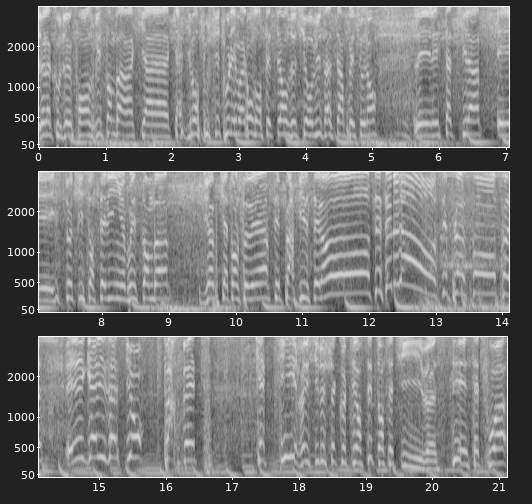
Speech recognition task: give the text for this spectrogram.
de la Coupe de France. Brissamba hein, qui a quasiment touché tous les ballons dans cette séance de tir au but, c'est assez impressionnant. Les, les stats qu'il a et il sautille sur ses lignes. Brissamba, Diop qui attend le feu vert, c'est parti, il s'élance et c'est dedans, c'est plein centre, égalisation parfaite. 4 tirs réussis de chaque côté en cette tentative. C'est cette fois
